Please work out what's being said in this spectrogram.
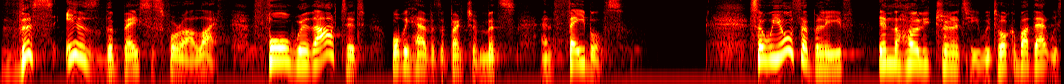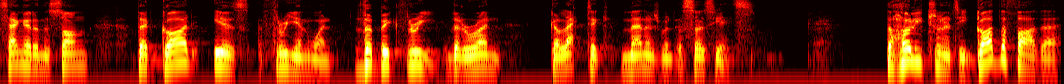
this is the basis for our life. For without it, what we have is a bunch of myths and fables. So we also believe in the Holy Trinity. We talk about that, we sang it in the song, that God is three in one, the big three that run Galactic Management Associates. The Holy Trinity, God the Father,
